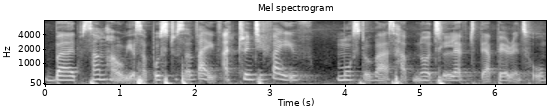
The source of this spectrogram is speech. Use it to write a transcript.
But somehow we are supposed to survive. At 25, most of us have not left their parents' home.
